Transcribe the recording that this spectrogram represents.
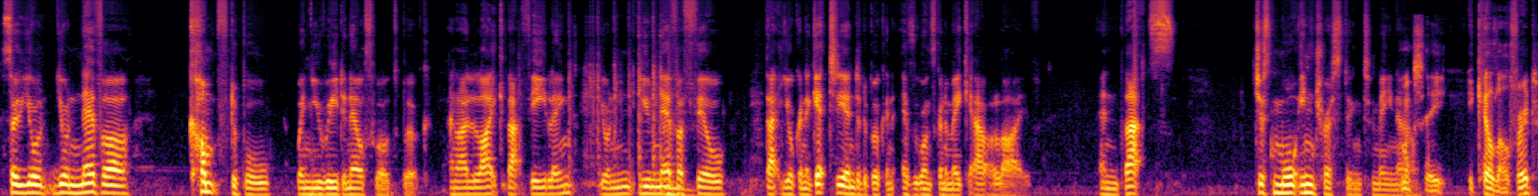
So you're you're never comfortable when you read an Elseworlds book, and I like that feeling. You're you never Mm. feel that you're going to get to the end of the book and everyone's going to make it out alive, and that's just more interesting to me now. Say he killed Alfred,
